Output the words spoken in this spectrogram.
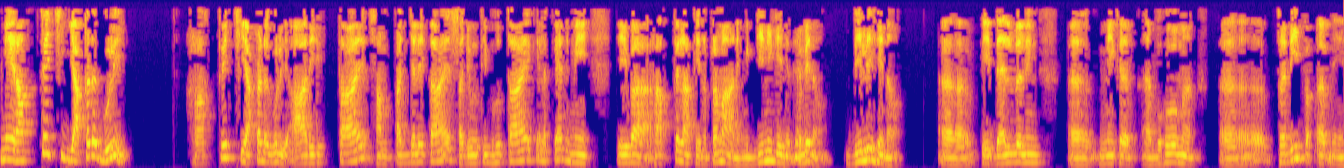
මේ රත් වෙච්ච යකඩ ගුලි රත් වෙච්ච යකඩ ගුලි ආදිත්තාය සම්පජ්ජලිතාය සජෝති භූතාය කියලා කියන්නේ මේ ඒවා රත් වෙලා තියෙන ප්‍රමාණය මේ ගිනිගෙන දැවෙනවා දිලිහෙනවා. මේ දැල් වලින් මේක බොහෝම ප්‍රදීප මේ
